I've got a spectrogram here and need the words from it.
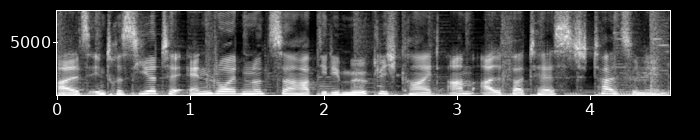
Als interessierte Android-Nutzer habt ihr die Möglichkeit, am Alpha-Test teilzunehmen.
